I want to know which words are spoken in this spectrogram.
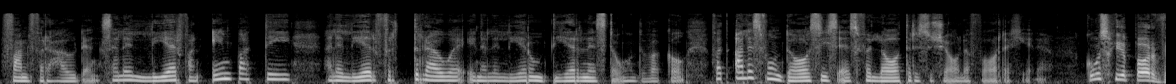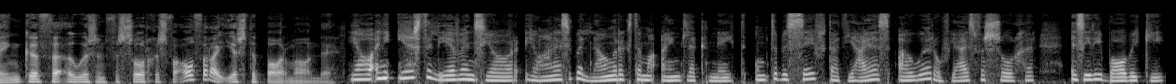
van verhoudings. Hulle leer van empatie, hulle leer vertroue en hulle leer om deernis te ontwikkel wat alles fondasies is vir latere sosiale vaardighede. Kom ons gee 'n paar wenke vir ouers en versorgers veral vir daai eerste paar maande. Ja, in die eerste lewensjaar, Johannes, die belangrikste maar eintlik net om te besef dat jy as ouer of jy as versorger is hierdie babatjie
